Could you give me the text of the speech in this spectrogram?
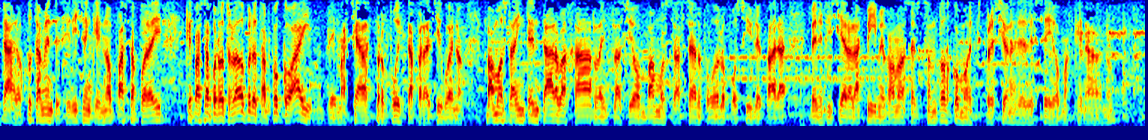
Claro, justamente, si dicen que no pasa por ahí, que pasa por otro lado, pero tampoco hay demasiadas propuestas para decir, bueno, vamos a intentar bajar la inflación, vamos a hacer todo lo posible para beneficiar a las pymes, vamos a hacer, son todos como expresiones de deseo más que nada, ¿no?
